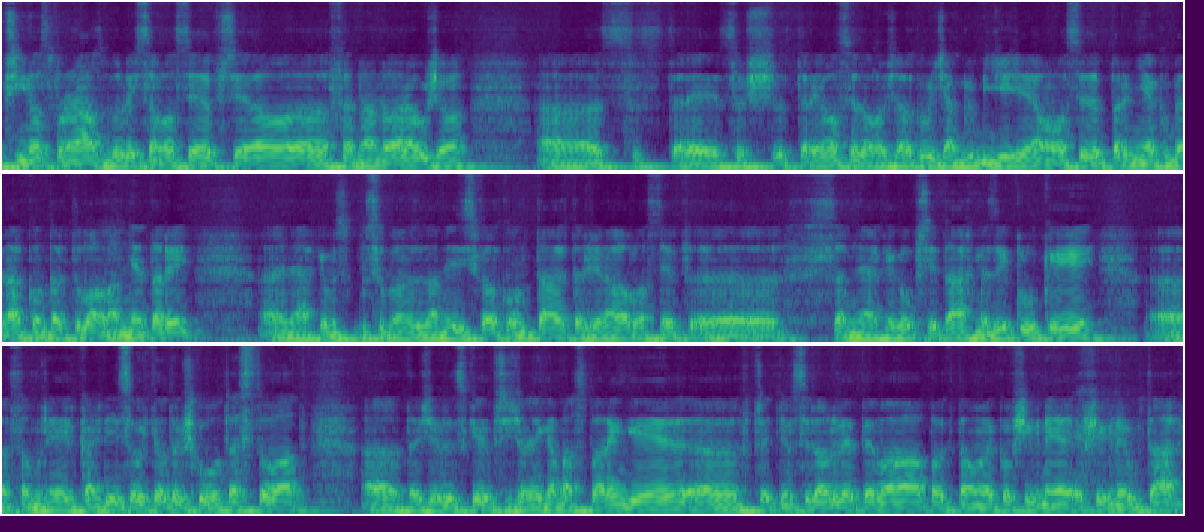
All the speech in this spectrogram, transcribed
přínos pro nás byl, když jsem vlastně přijel eh, Fernando Araujo, eh, který, což, který vlastně založil jako Jungle BJJ, on vlastně první jakoby nakontaktoval na mě tady nějakým způsobem za mě získal kontakt, takže já vlastně e, jsem nějak jako přitáhl mezi kluky. E, samozřejmě každý se ho chtěl trošku otestovat, e, takže vždycky přišel někam na sparingy, e, předtím si dal dvě piva a pak tam jako všechny, všechny utáh.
